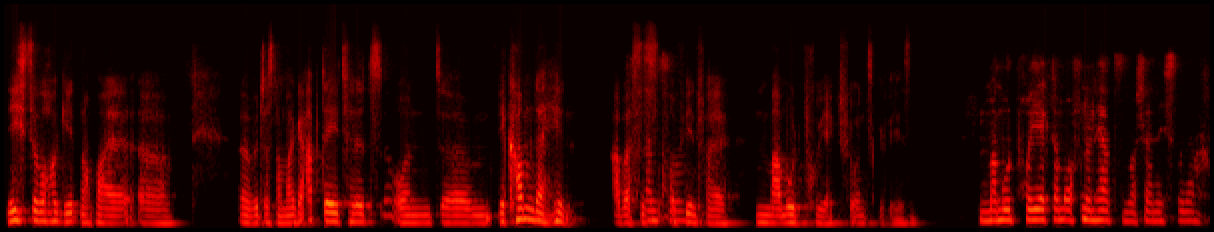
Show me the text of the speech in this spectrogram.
Nächste Woche geht noch mal, äh, äh wird das nochmal geupdatet und ähm, wir kommen dahin. Aber es ist auf jeden Fall ein Mammutprojekt für uns gewesen. Ein Mammutprojekt am offenen Herzen wahrscheinlich sogar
